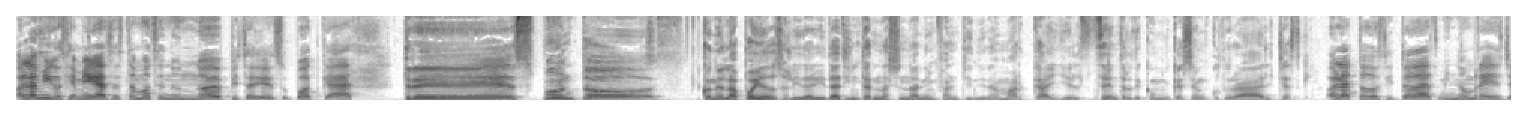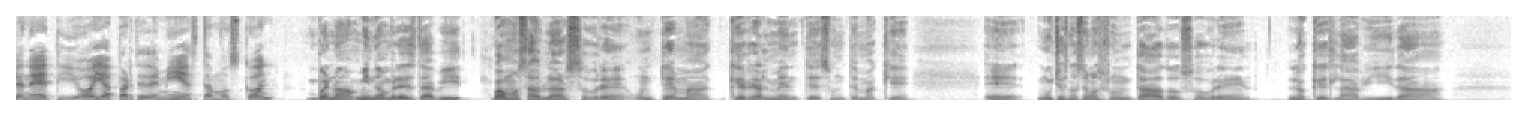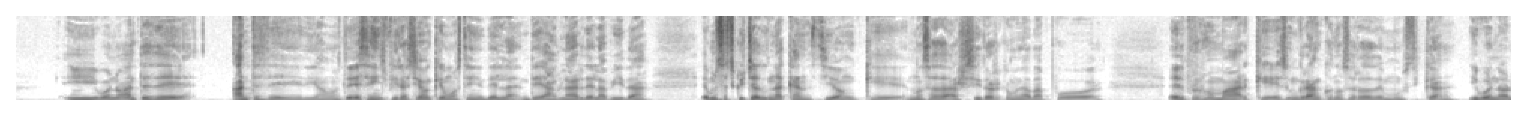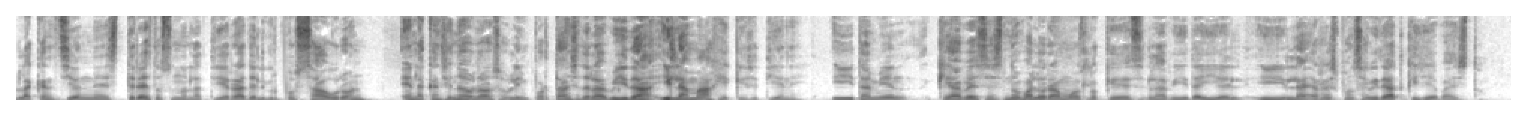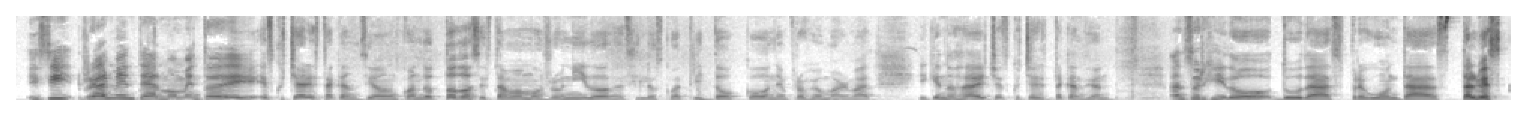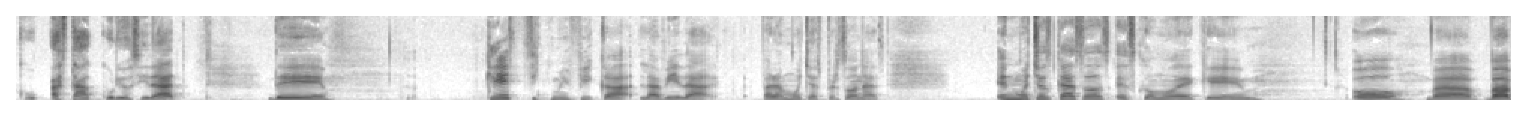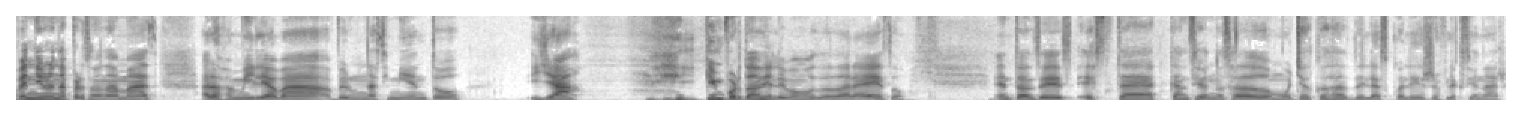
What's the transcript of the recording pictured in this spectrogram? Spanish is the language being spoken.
Hola amigos y amigas, estamos en un nuevo episodio de su podcast. Tres puntos. Con el apoyo de Solidaridad Internacional Infantil Dinamarca y el Centro de Comunicación Cultural Chasqui. Hola a todos y todas, mi nombre es Janet y hoy aparte de mí estamos con... Bueno, mi nombre es David. Vamos a hablar sobre un tema que realmente es un tema que eh, muchos nos hemos preguntado sobre lo que es la vida. Y bueno, antes de, antes de, digamos, de esa inspiración que hemos tenido de, la, hablar de la vida, hemos escuchado una canción que nos ha sido recomendada por el profe Omar, que es un gran conocedor de música. Y bueno, la canción es 321 La Tierra del grupo Sauron. En la canción habla sobre la importancia de la vida y la magia que se tiene y también que a veces no valoramos lo que es la vida y, el, y la responsabilidad que lleva esto. Y sí, realmente al momento de escuchar esta canción, cuando todos estábamos reunidos, así los cuatritos con el profe Omar y que nos ha hecho escuchar esta canción, han surgido dudas, preguntas, tal vez hasta curiosidad de qué significa la vida para muchas personas. En muchos casos es como de que oh, va, va a venir una persona más a la familia, va a haber un nacimiento y ya. ¿Y qué importancia le vamos a dar a eso? Entonces, esta canción nos ha dado muchas cosas de las cuales reflexionar.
